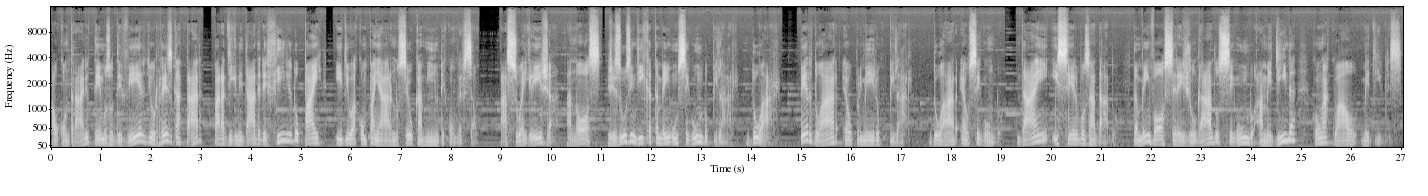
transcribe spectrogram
Ao contrário, temos o dever de o resgatar para a dignidade de filho do Pai e de o acompanhar no seu caminho de conversão. À sua igreja, a nós, Jesus indica também um segundo pilar: doar. Perdoar é o primeiro pilar, doar é o segundo. Dai e ser-vos-á dado também vós sereis julgados segundo a medida com a qual medirdes.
